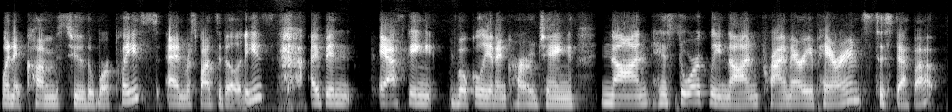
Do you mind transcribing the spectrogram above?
when it comes to the workplace and responsibilities. I've been asking vocally and encouraging non historically non primary parents to step up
